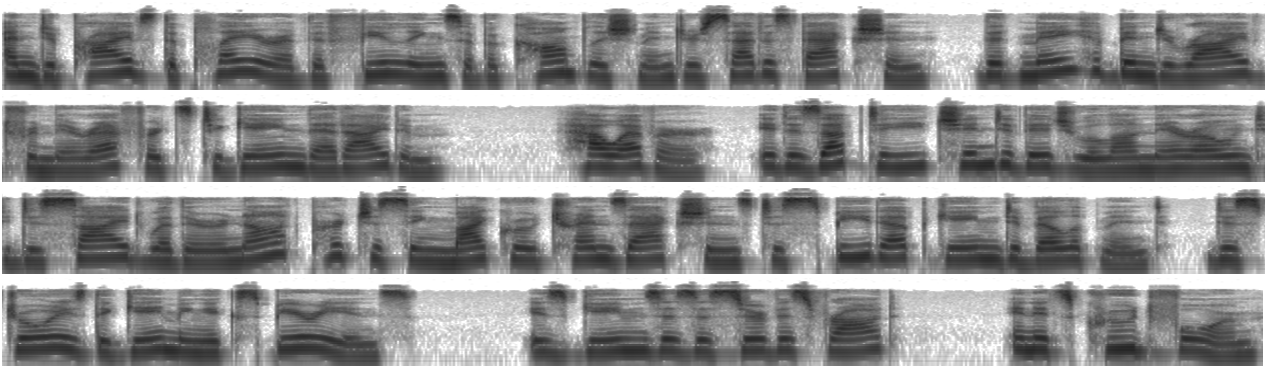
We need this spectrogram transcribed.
and deprives the player of the feelings of accomplishment or satisfaction that may have been derived from their efforts to gain that item. However, it is up to each individual on their own to decide whether or not purchasing microtransactions to speed up game development destroys the gaming experience. Is games as a service fraud? In its crude form,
